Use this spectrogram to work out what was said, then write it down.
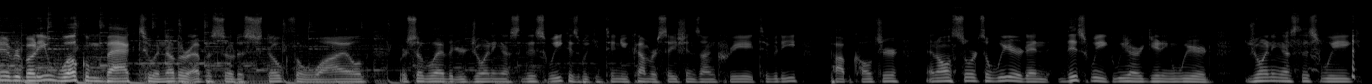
Hey, everybody, welcome back to another episode of Stoke the Wild. We're so glad that you're joining us this week as we continue conversations on creativity, pop culture, and all sorts of weird. And this week, we are getting weird. Joining us this week,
